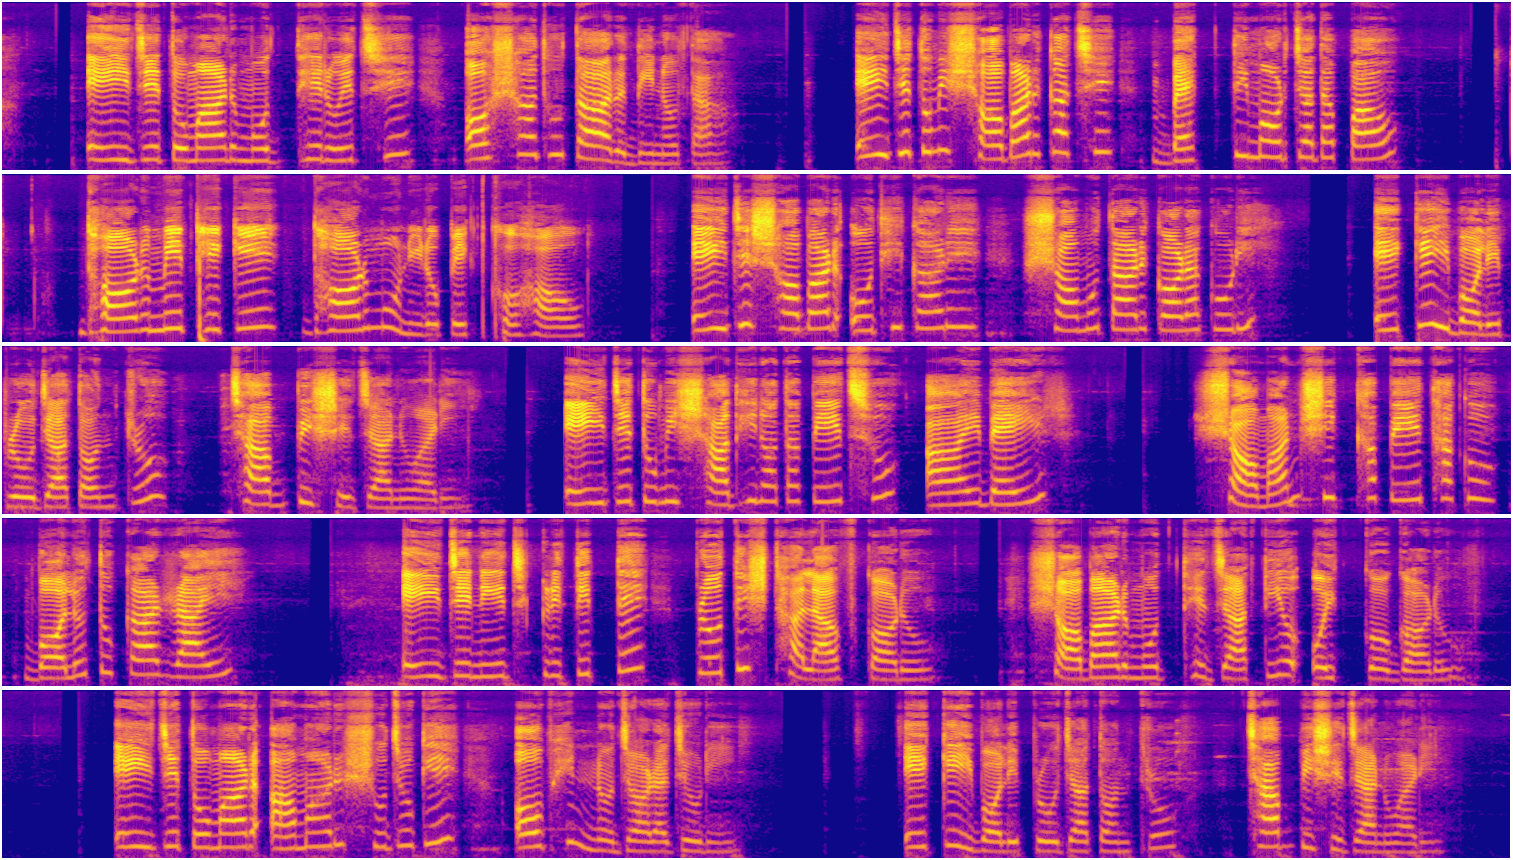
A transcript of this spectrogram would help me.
এই যে তোমার মধ্যে রয়েছে অসাধুতার দীনতা। এই যে তুমি সবার কাছে ব্যক্তি মর্যাদা পাও ধর্মে থেকে ধর্ম নিরপেক্ষ হও। এই যে সবার অধিকারে সমতার কড়াকড়ি, একেই বলে প্রজাতন্ত্র ছাব্বিশে জানুয়ারি। এই যে তুমি স্বাধীনতা পেয়েছ আয় ব্যয়ের, সমান শিক্ষা পেয়ে থাকো বলো তো কার রায়ে। এই যে নিজ কৃতিত্বে প্রতিষ্ঠা লাভ করো। সবার মধ্যে জাতীয় ঐক্য গড়ো। এই যে তোমার আমার সুযোগে অভিন্ন জড়াজড়ি একেই বলে প্রজাতন্ত্র ছাব্বিশে জানুয়ারি।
